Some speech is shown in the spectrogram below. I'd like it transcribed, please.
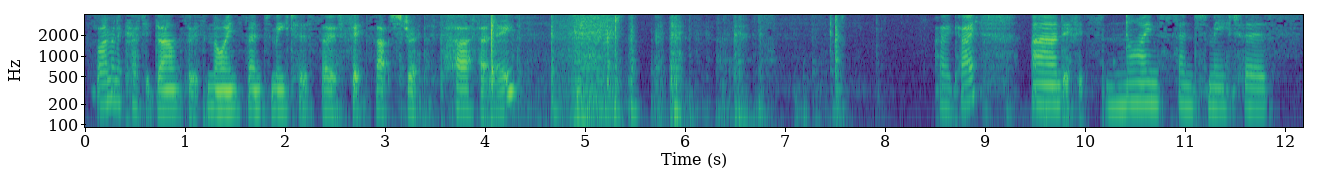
So I'm going to cut it down so it's 9 centimetres so it fits that strip perfectly. Okay. And if it's nine centimeters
